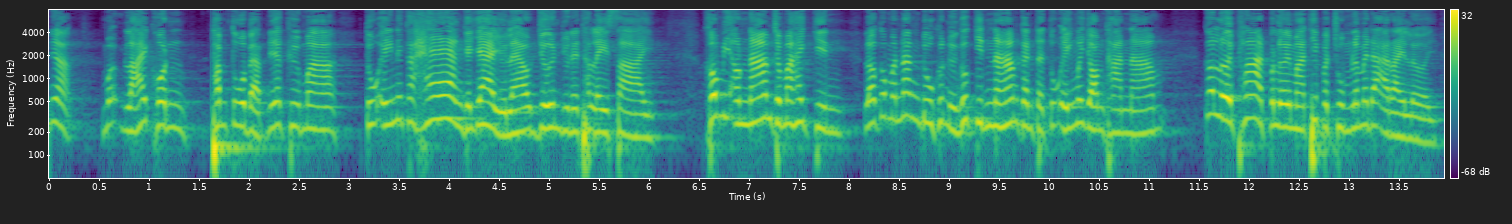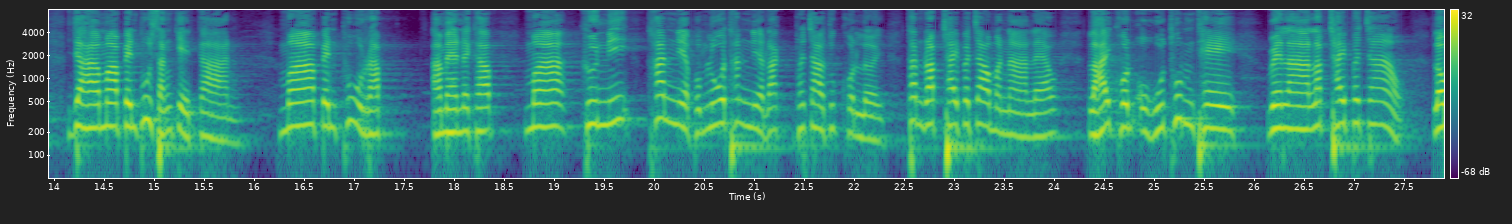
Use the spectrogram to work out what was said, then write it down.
เนี่ยหลายคนทำตัวแบบนี้คือมาตัวเองนี่ก็แห้งจะแย่อยู่แล้ว ยืนอยู่ในทะเลทราย เขามีเอาน้ำจะมาให้กิน เราก็มานั่งดูคนอื่นเขากินน้ำกันแต่ตัวเองไม่ยอมทานน้ำก็เลยพลาดไปเลยมาที่ประชุมแล้วไม่ได้อะไรเลย อย่ามาเป็นผู้สังเกตการมาเป็นผู้รับอามันไหมครับ มาคืนนี้ท่านเนี่ยผมรู้ว่าท่านเนี่ยรักพระเจ้าทุกคนเลย ท่านรับใช้พระเจ้ามานานแล้ว หลายคนโอ้โหทุ่มเท เวลารับใช้พระเจ้า เรา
